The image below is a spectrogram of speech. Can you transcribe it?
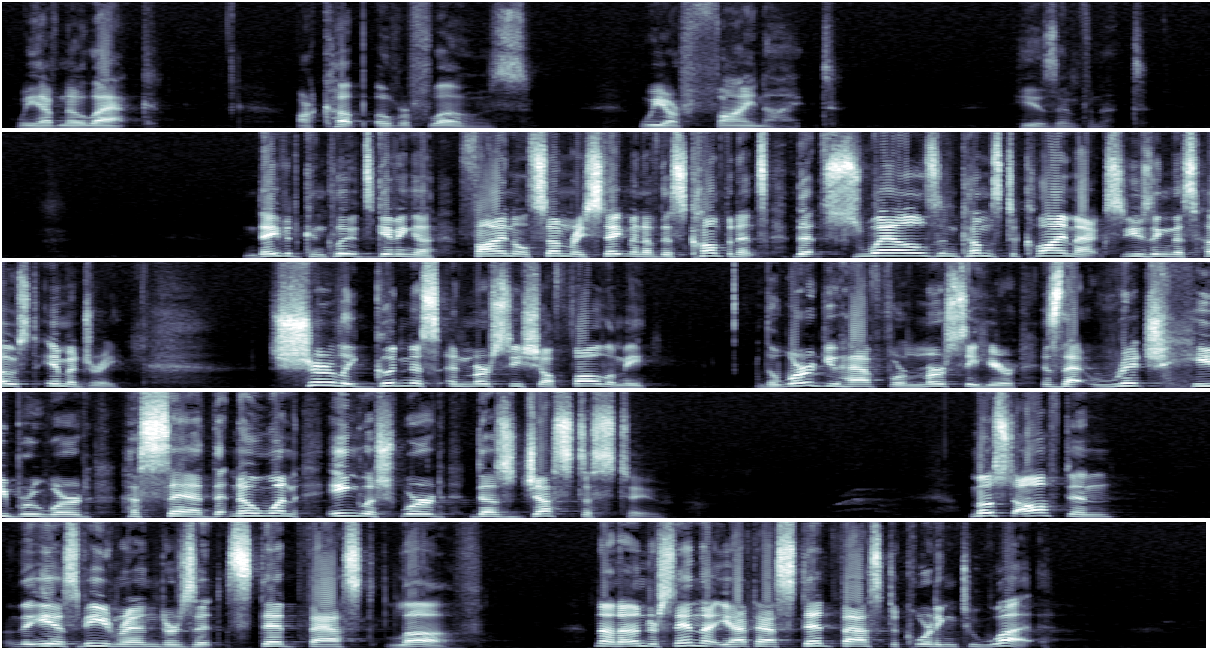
We have no lack. Our cup overflows. We are finite. He is infinite. David concludes giving a final summary statement of this confidence that swells and comes to climax using this host imagery. Surely goodness and mercy shall follow me the word you have for mercy here is that rich Hebrew word hesed that no one English word does justice to. Most often, the ESV renders it steadfast love. Now, to understand that, you have to ask steadfast according to what?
